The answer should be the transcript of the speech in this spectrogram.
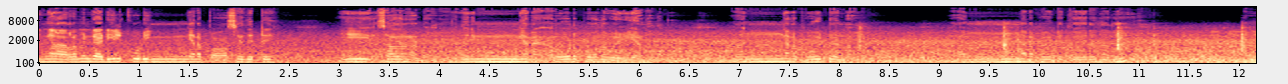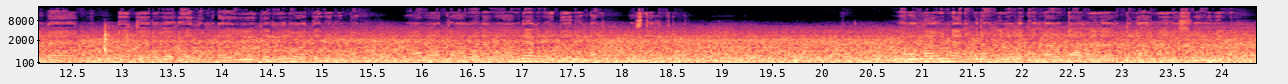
ഇങ്ങനെ അറമിന്റെ അടിയിൽ കൂടി ഇങ്ങനെ പാസ് ചെയ്തിട്ട് ഈ സാധനം കണ്ടോ? ഇതിനിങ്ങനെ റോഡ് പോകുന്ന വഴിയാണത് അതങ്ങനെ പോയിട്ട് കണ്ടോ? അങ്ങനെ പോയിട്ട് കയറുന്നത് നമ്മുടെ ഈ ചെറുവ നമ്മുടെ ഈ ചെറുവിന്റെ ഭാഗത്തേക്കാണ് കേട്ടോ. ആ ഭാഗത്ത് അവിടെ അവിടെയാണ് പോയിട്ട് വരുന്നത് ആ സ്ഥലത്ത്. അള്ളാഹുവിന്റെ അനുഗ്രഹം നിങ്ങളിലൊക്കെ ഉണ്ടാവട്ടെ. ആമീൻ അറബൽ ആമീൻ ഇസ്ലാമിലേക്ക്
